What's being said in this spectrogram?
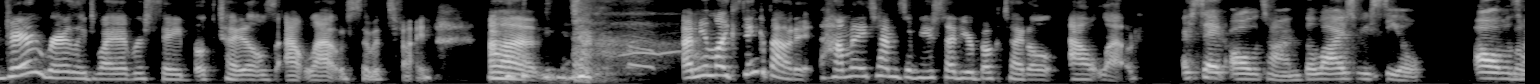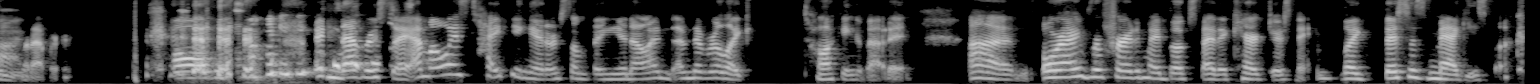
very rarely do I ever say book titles out loud, so it's fine. Um, I mean, like, think about it. How many times have you said your book title out loud? I say it all the time. The lies we steal. All the Well, time. whatever. All the time. I never say. I'm always typing it or something. You know, I'm, I'm never like talking about it. Um, or I refer to my books by the character's name. Like, this is Maggie's book.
